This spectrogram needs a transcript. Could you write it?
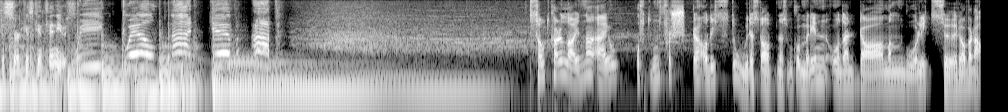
The circus continues. We will not give up. South Carolina er jo ofte den første av de store statene som kommer inn, og det er da man går litt sørover, da.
